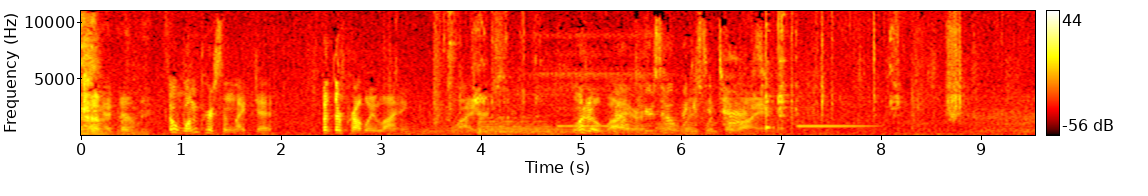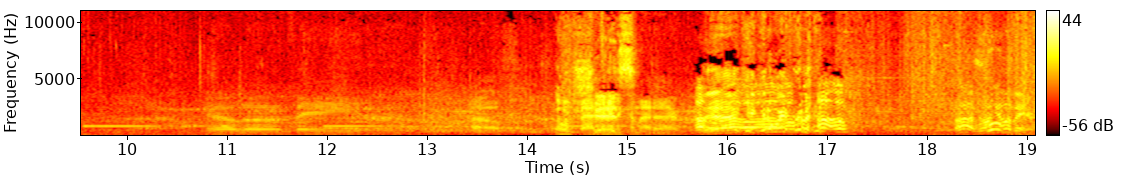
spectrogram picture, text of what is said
Head Pardon me. Oh, one person liked it, but they're probably lying. Liars. What a Well, liar. here's hoping Always it's with the intact. Elevator. Uh-oh. Oh That's gonna shit! come out of there. Uh-oh, Yeah, I can't get away from it. Uh oh. Ah, wrong elevator.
